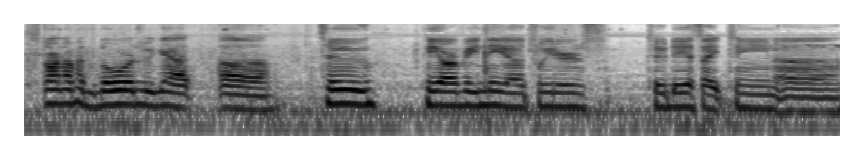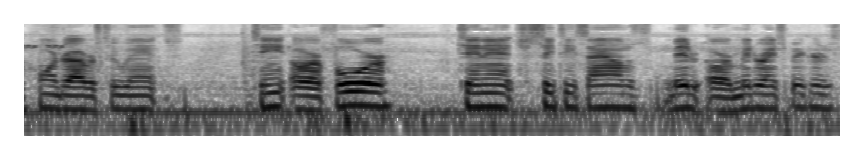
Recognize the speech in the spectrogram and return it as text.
starting off at the doors, we got uh two PRV Neo tweeters, two DS18 uh horn drivers, two inch, ten or four 10 inch CT sounds mid or mid range speakers.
